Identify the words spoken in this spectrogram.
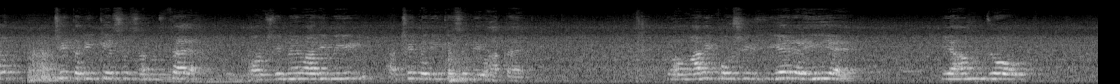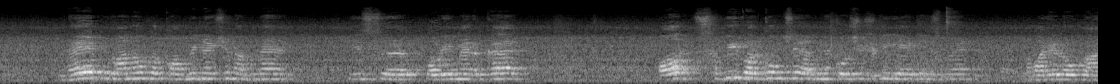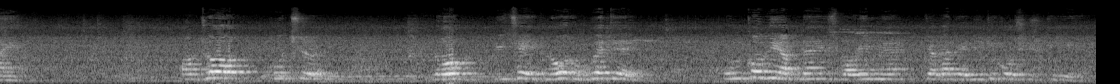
अच्छे तरीके से समझता है और जिम्मेवारी भी अच्छे तरीके से निभाता है। तो हमारी कोशिश ये रही है कि हम जो नए पुरानों का कॉम्बिनेशन हमने इस बॉडी में रखा है और सभी वर्गों से हमने कोशिश की है कि इसमें हमारे लोग आए और जो कुछ लोग पीछे इग्नोर हुए थे, उनको भी हमने इस बॉडी में जगह देने की कोशिश की है।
